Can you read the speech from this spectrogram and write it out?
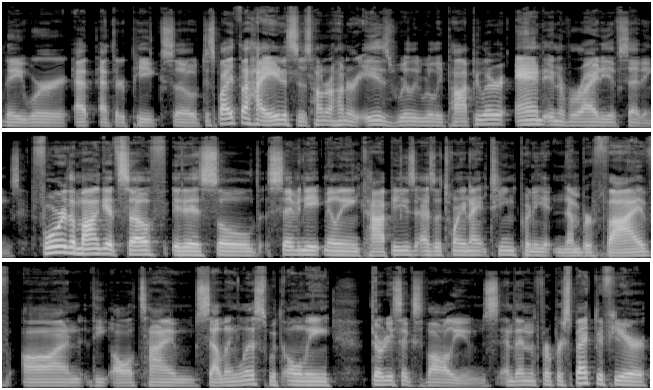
they were at, at their peak. So, despite the hiatuses, Hunter Hunter is really, really popular and in a variety of settings. For the manga itself, it has sold 78 million copies as of 2019, putting it number five on the all time selling list with only 36 volumes. And then, for perspective here,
